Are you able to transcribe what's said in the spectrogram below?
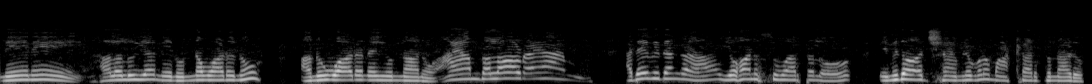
నేనే హలలుయ నేనున్నవాడును అనువాడనై ఉన్నాను. ఐఆమ్ ద లాడ్ ఐఆమ్ అదేవిధంగా యోహాను సువార్తలో ఎనిమిదో అధ్యాయంలో కూడా మాట్లాడుతున్నాడు.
